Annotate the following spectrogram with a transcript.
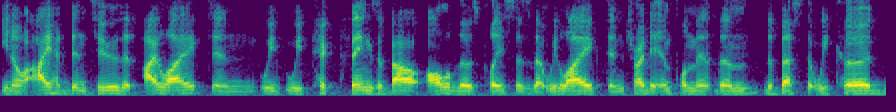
you know I had been to that I liked, and we we picked things about all of those places that we liked and tried to implement them the best that we could,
